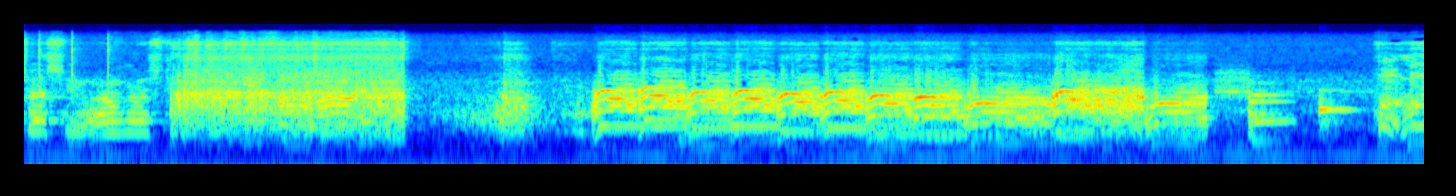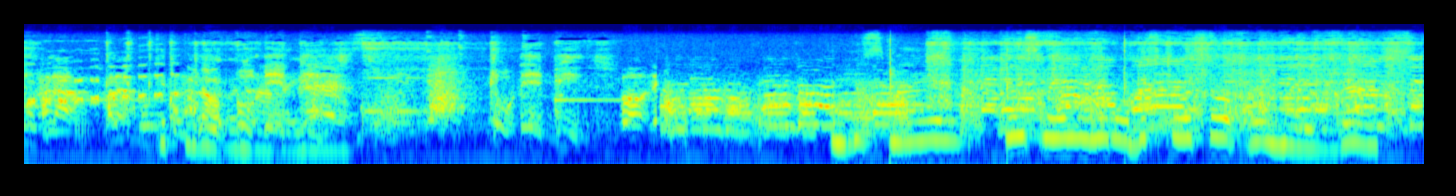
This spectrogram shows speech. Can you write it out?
trust you, I'm gonna stay. No, fuck that bitch. Fuck that bitch. And he smiled. He was smiling and I his torso. Oh my gosh.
